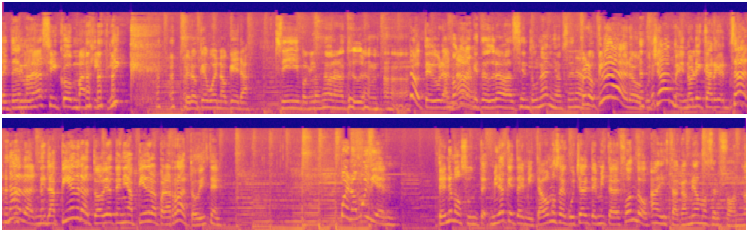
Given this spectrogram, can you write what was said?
de tema. clásico Magiclick. Pero qué bueno que era. Sí, porque los de ahora no te duran nada. No te duran Tampoco nada. era que te duraba 101 años, ¿era? Pero claro, escuchame, no le cargué nada, ni la piedra todavía tenía piedra para rato, ¿viste? Bueno, muy bien. Tenemos un. Te Mirá qué temita. Vamos a escuchar el temita de fondo. Ahí está, cambiamos el fondo.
